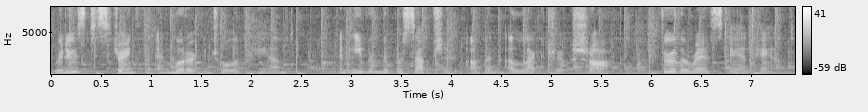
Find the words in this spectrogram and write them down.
reduced strength and motor control of the hand, and even the perception of an electric shock through the wrist and hand.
